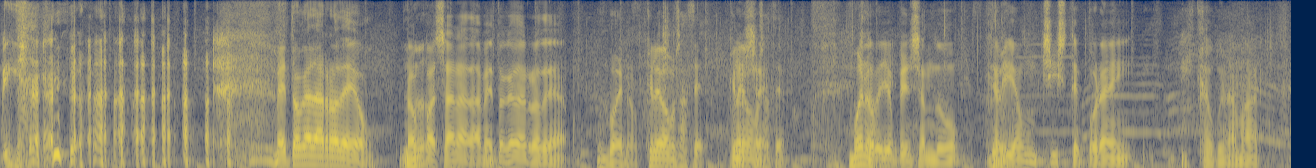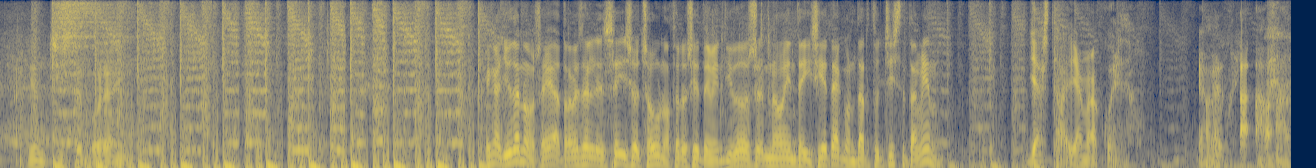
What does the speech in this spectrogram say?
me toca dar rodeo. No, No. pasa nada, me toca dar rodeo. Bueno, ¿qué le vamos a hacer? ¿Qué No le vamos sé. a hacer? Bueno, Estaba yo pensando que Dime. había un chiste por ahí. Me cago en la mar. Había un chiste por ahí. Venga, ayúdanos, ¿eh? A través del 681072297 a contar tu chiste también. Ya está, ya me acuerdo. A ver, a- a-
